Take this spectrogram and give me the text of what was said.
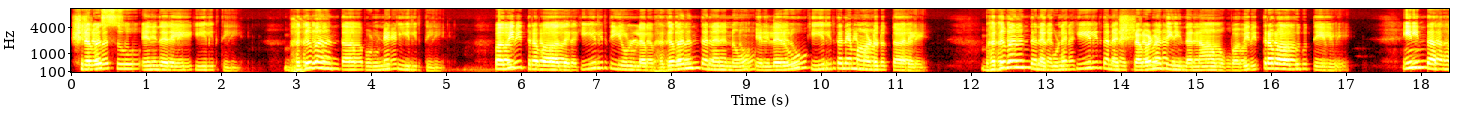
ಶ್ರವಸ್ಸು ಎಂದರೆ ಕೀರ್ತಿ, ಭಗವಂತ ಪುಣ್ಯಕೀರ್ತಿ. ಪವಿತ್ರವಾದ ಕೀರ್ತಿಯುಳ್ಳ ಭಗವಂತನನ್ನು ಎಲ್ಲರೂ ಕೀರ್ತನೆ ಮಾಡುತ್ತಾರೆ. ಭಗವಂತನ ಗುಣಕೀರ್ತನ ಶ್ರವಣದಿಂದ ನಾವು ಪವಿತ್ರವಾಗುತ್ತೇವೆ. ಇಂತಹ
